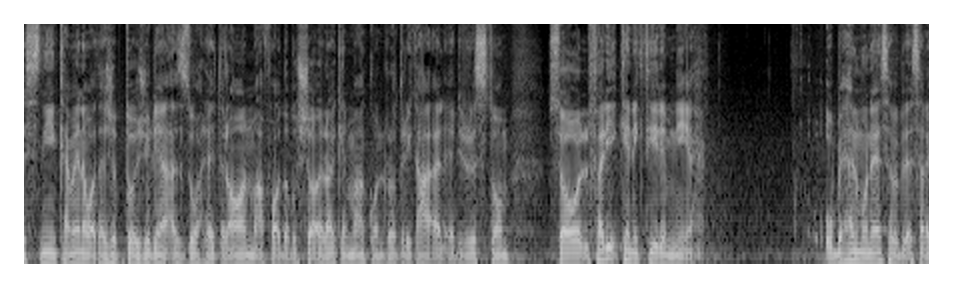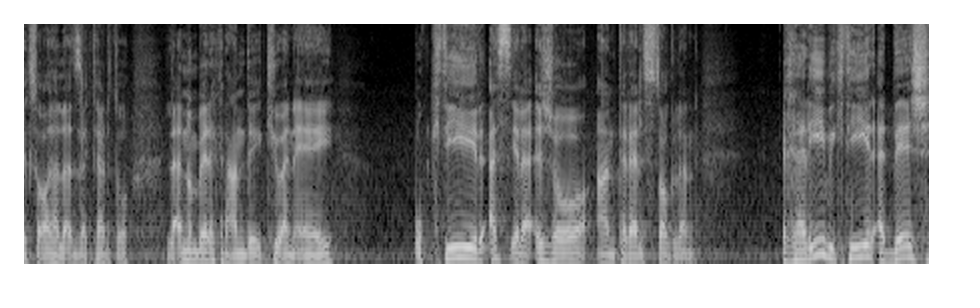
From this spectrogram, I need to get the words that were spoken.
سنين كمان وقت جبتوا جوليان ازوح later on مع فؤاد أبو الشقره كان معكم رودريك عقل إيلي رستم. so, الفريق كان كتير منيح. وبهالمناسبة بدي أسألك سؤال هلأ تذكرته. لأنه امبارح كان عندي Q and A وكتير أسئلة إجوا عن تيريل ستوغلن غريب كتير قديش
